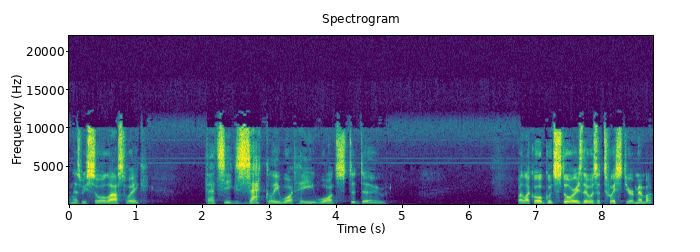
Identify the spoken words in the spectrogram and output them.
And as we saw last week, that's exactly what he wants to do. But like all good stories, there was a twist, you remember?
